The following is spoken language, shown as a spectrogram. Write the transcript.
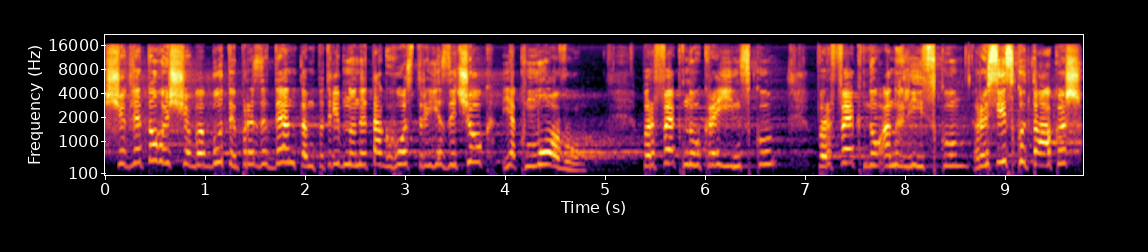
Що для того, щоб бути президентом, потрібно не так гострий язичок, як мову перфектну українську, перфектну англійську, російську також,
